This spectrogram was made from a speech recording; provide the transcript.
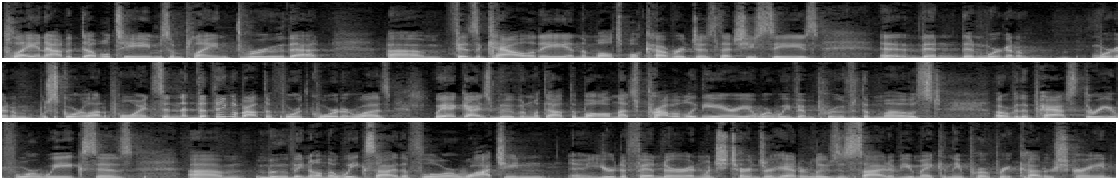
playing out of double teams and playing through that um, physicality and the multiple coverages that she sees, then then we're gonna we're gonna score a lot of points. And the thing about the fourth quarter was we had guys moving without the ball, and that's probably the area where we've improved the most over the past three or four weeks is um, moving on the weak side of the floor, watching uh, your defender, and when she turns her head or loses sight of you, making the appropriate cut or screen.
